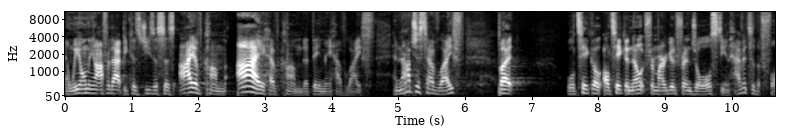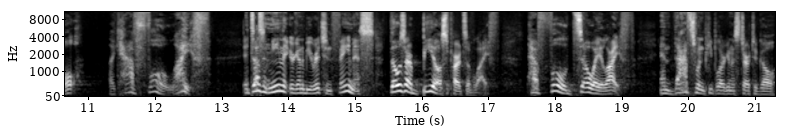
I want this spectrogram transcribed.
And we only offer that because Jesus says, I have come, I have come that they may have life. And not just have life, but we'll take a, I'll take a note from our good friend Joel Osteen have it to the full. Like, have full life. It doesn't mean that you're going to be rich and famous, those are bios parts of life. Have full Zoe life. And that's when people are going to start to go,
